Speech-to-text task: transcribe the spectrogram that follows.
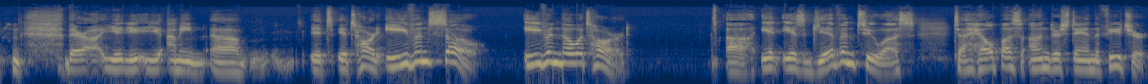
there, are, you, you, I mean, um, it's, it's hard. Even so, even though it's hard, uh, it is given to us to help us understand the future.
